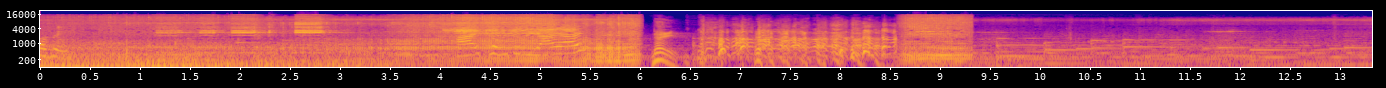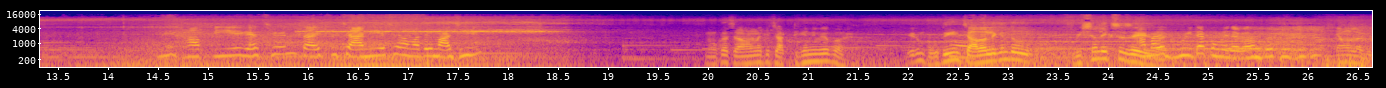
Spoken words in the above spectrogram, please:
হবে। আয় ছবি তুলি আয় আয়। नहीं উনি হাঁপিয়ে গেছেন তাই একটু চা নিয়েছে আমাদের মাঝি। নৌকা চালানো নাকি চারটিখানি ব্যাপার? এরকম প্রতিদিন চালালে কিন্তু বিশাল এক্সারসাইজ আমার ভুঁড়িটা কমে যাবে অন্তত। কেমন লাগে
